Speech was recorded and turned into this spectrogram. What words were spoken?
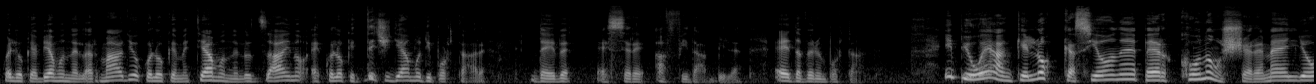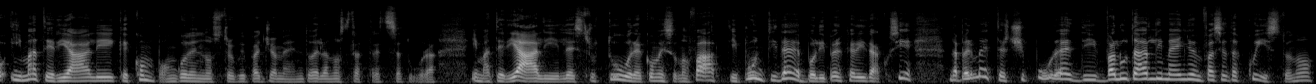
quello che abbiamo nell'armadio, quello che mettiamo nello zaino e quello che decidiamo di portare. Deve essere affidabile. È davvero importante. In più è anche l'occasione per conoscere meglio i materiali che compongono il nostro equipaggiamento e la nostra attrezzatura. I materiali, le strutture, come sono fatti, i punti deboli, per carità, così da permetterci pure di valutarli meglio in fase d'acquisto. No?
